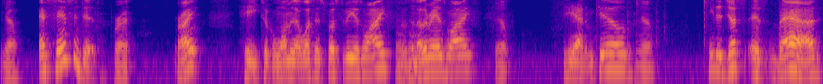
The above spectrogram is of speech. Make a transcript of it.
yeah as Samson did. right Right? He took a woman that wasn't supposed to be his wife. It was Mhm. another man's wife. Yep. He had him killed. yeah He did just as bad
